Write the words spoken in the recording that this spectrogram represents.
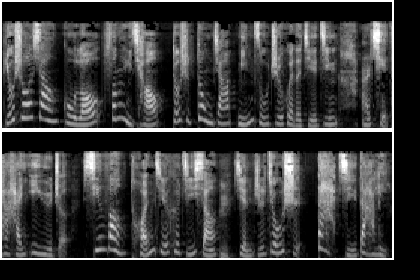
比如说像鼓楼、风雨桥，都是侗家民族智慧的结晶，而且它还意喻着兴旺、团结和吉祥，嗯简直就是大吉大利。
